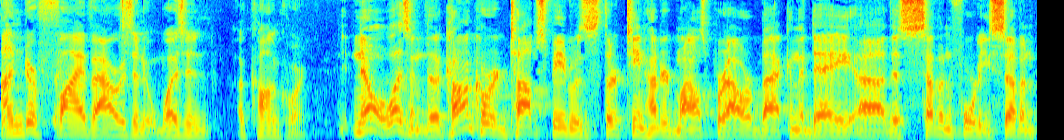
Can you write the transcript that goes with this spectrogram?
under five hours, and it wasn't a Concorde. No, it wasn't. The Concorde top speed was 1,300 miles per hour back in the day. Uh, this 747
